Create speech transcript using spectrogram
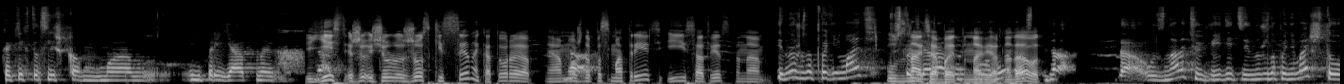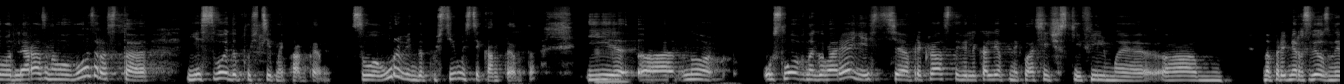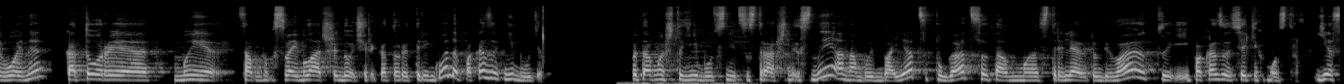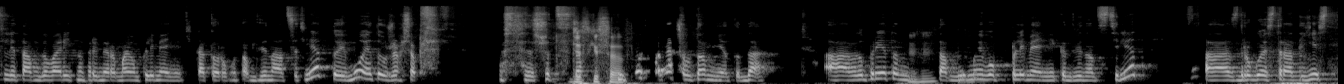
каких-то слишком э, неприятных. И да. Есть жесткие сцены, которые э, можно посмотреть и, соответственно, и нужно понимать, узнать об этом, наверное, возраста, да, вот. Да, да, узнать, увидеть. И нужно понимать, что для разного возраста есть свой допустимый контент, свой уровень допустимости контента. И, mm-hmm. э, ну, условно говоря, есть прекрасные, великолепные классические фильмы, э, например, «Звездные войны», которые мы там, своей младшей дочери, которой три года, показывать не будем потому что ей будут сниться страшные сны, она будет бояться, пугаться, там э, стреляют, убивают и показывают всяких монстров. Если там говорить, например, о моем племяннике, которому там 12 лет, то ему это уже все... Детский сад. Спрашивал, там нету, да. А, но при этом угу. там для моего племянника 12 лет, а с другой стороны, есть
